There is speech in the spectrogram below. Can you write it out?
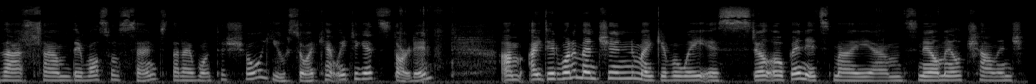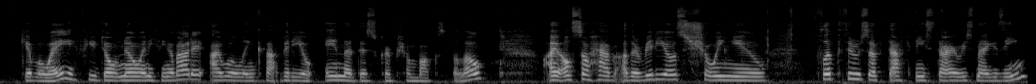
that um, they've also sent that I want to show you. So I can't wait to get started. Um, I did want to mention my giveaway is still open. It's my um, snail mail challenge giveaway. If you don't know anything about it, I will link that video in the description box below. I also have other videos showing you flip throughs of Daphne's Diaries magazine,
